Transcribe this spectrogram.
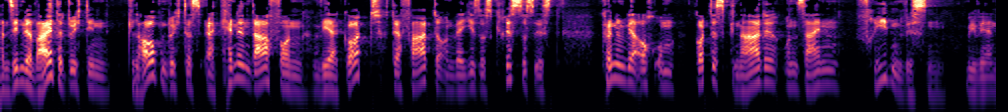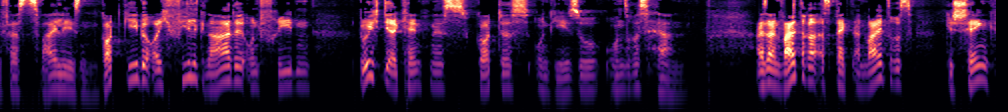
Dann sehen wir weiter durch den Glauben, durch das Erkennen davon, wer Gott, der Vater und wer Jesus Christus ist, können wir auch um Gottes Gnade und seinen Frieden wissen, wie wir in Vers 2 lesen. Gott gebe euch viel Gnade und Frieden durch die Erkenntnis Gottes und Jesu, unseres Herrn. Also ein weiterer Aspekt, ein weiteres Geschenk,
